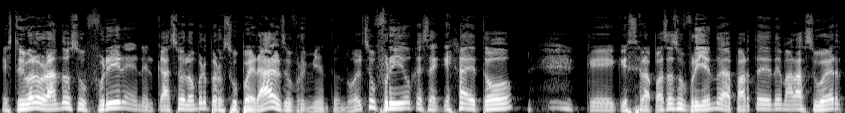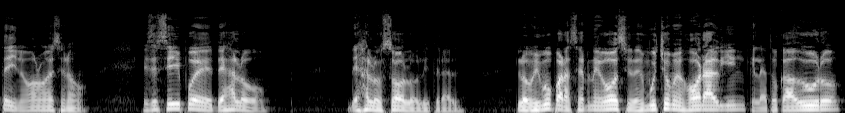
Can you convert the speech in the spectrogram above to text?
estoy valorando sufrir en el caso del hombre, pero superar el sufrimiento, no el sufrido que se queja de todo, que, que se la pasa sufriendo y aparte de mala suerte y no, no, ese no. Ese sí, pues déjalo, déjalo solo, literal. Lo mismo para hacer negocios. Es mucho mejor alguien que le ha tocado duro,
